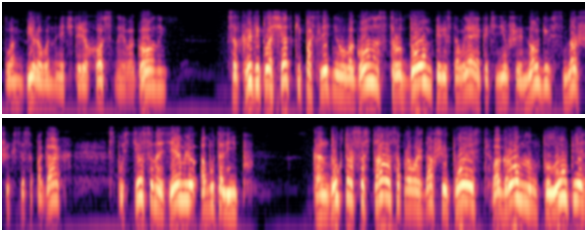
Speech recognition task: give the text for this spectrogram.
пломбированные четырехосные вагоны, с открытой площадки последнего вагона, с трудом переставляя коченевшие ноги в смерзшихся сапогах, спустился на землю Абуталип. Кондуктор состава, сопровождавший поезд в огромном тулупе,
